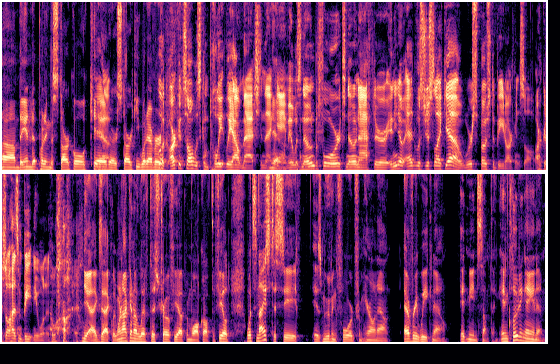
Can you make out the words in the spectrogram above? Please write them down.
Um, they ended up putting the Starkel kid Yeah. or Starkey, whatever. Look, Arkansas was completely outmatched in that Yeah. game. It was known before, it's known after, and you know Ed was just like, "Yeah, we're supposed to beat Arkansas. Arkansas hasn't beat anyone in a while." Yeah, exactly. We're not going to lift this trophy up and walk off the field. What's nice to see is moving forward from here on out. Every week now, it means something, including A and M,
